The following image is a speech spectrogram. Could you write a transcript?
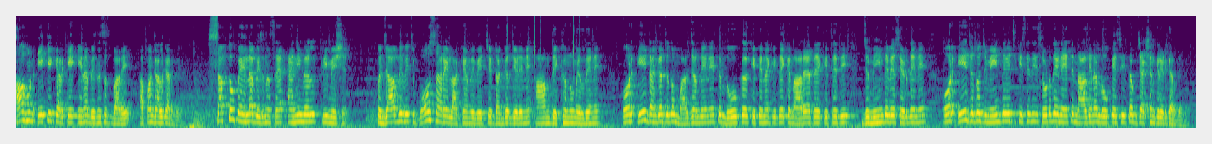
ਆਓ ਹੁਣ ਇੱਕ ਇੱਕ ਕਰਕੇ ਇਹਨਾਂ ਬਿਜ਼ਨੈਸਸ ਬਾਰੇ ਆਪਾਂ ਗੱਲ ਕਰਦੇ ਹਾਂ। ਸਭ ਤੋਂ ਪਹਿਲਾ ਬਿਜ਼ਨਸ ਹੈ ਐਨੀਮਲ ਕ੍ਰੀਮੇਸ਼ਨ ਪੰਜਾਬ ਦੇ ਵਿੱਚ ਬਹੁਤ ਸਾਰੇ ਇਲਾਕਿਆਂ ਦੇ ਵਿੱਚ ਡੰਗਰ ਜਿਹੜੇ ਨੇ ਆਮ ਦੇਖਣ ਨੂੰ ਮਿਲਦੇ ਨੇ ਔਰ ਇਹ ਡੰਗਰ ਜਦੋਂ ਮਰ ਜਾਂਦੇ ਨੇ ਤੇ ਲੋਕ ਕਿਤੇ ਨਾ ਕਿਤੇ ਕਿਨਾਰਿਆਂ ਤੇ ਕਿਸੇ ਦੀ ਜ਼ਮੀਨ ਦੇ ਵਿੱਚ ਸਿੱਟਦੇ ਨੇ ਔਰ ਇਹ ਜਦੋਂ ਜ਼ਮੀਨ ਦੇ ਵਿੱਚ ਕਿਸੇ ਦੀ ਸੁੱਟਦੇ ਨੇ ਤੇ ਨਾਲ ਦੀ ਨਾਲ ਲੋਕ ਇਸ ਚੀਜ਼ ਤੋਂ ਆਬਜੈਕਸ਼ਨ ਕ੍ਰੀਏਟ ਕਰਦੇ ਨੇ।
